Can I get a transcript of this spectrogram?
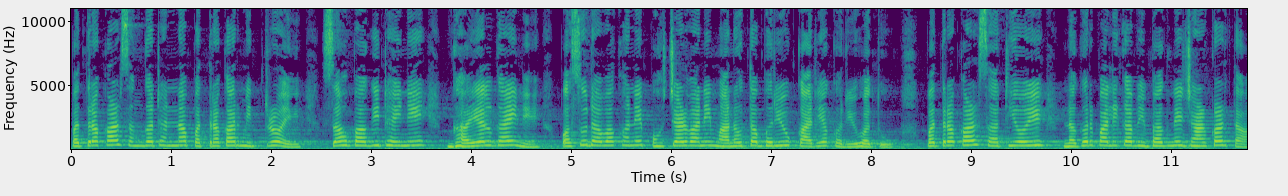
પત્રકાર સંગઠનના પત્રકાર મિત્રોએ સહભાગી થઈને ઘાયલ ગાયને પશુ દવાખાને પહોંચાડવાની માનવતાભર્યું કાર્ય કર્યું હતું. પત્રકાર સાથીઓએ નગરપાલિકા વિભાગને જાણ કરતા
